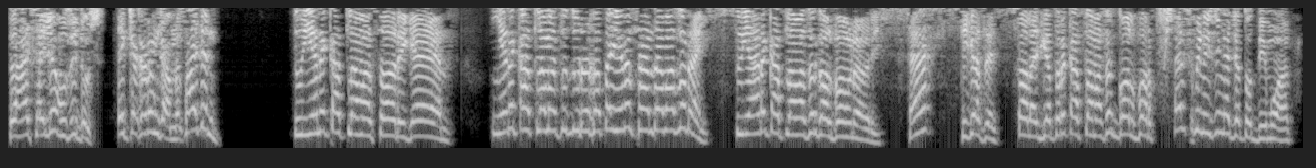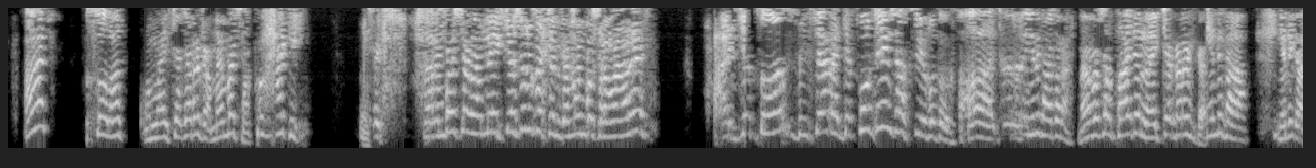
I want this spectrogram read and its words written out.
তো আয় চাইলে বুঝি দোষ। এই কারণ কামনা চাইদেন তুই এনে কাতলা মাছ হরি জ্ঞান। এনে কাতলা মাছের দূরের কথা এনে সান্দা মাছও নাই। তুই আর কাতলা মাছের গল্প মনে হরিস হ্যাঁ? ঠিক আছে চল আজকে তোর কাতলা মাছের গল্পর শেষ ফিনিশিং আছে তোর দিমু হাত। আর চল হাত। অনলাইন চাকার গামে মাছ হাত হাকি শুরু করছেন আরে। আজকে তোর বিচার কঠিন শাস্তি হব তোর। এনে খা মেম্বার সাহেব ফাইদে নাই কে করেন এনে খা এনে খা।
